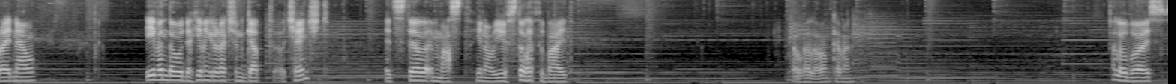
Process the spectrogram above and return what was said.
right now. Even though the healing reduction got changed, it's still a must. You know, you still have to buy it. Oh, hello, I'm coming. Hello, boys.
